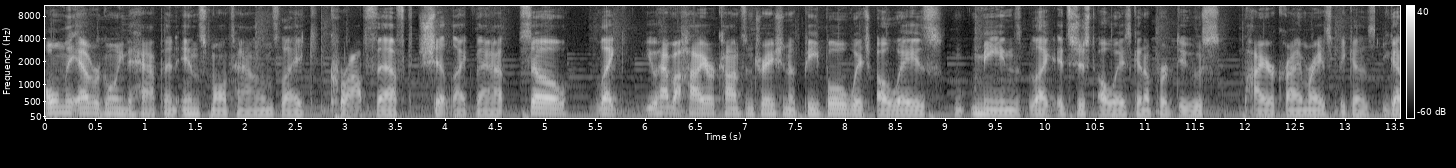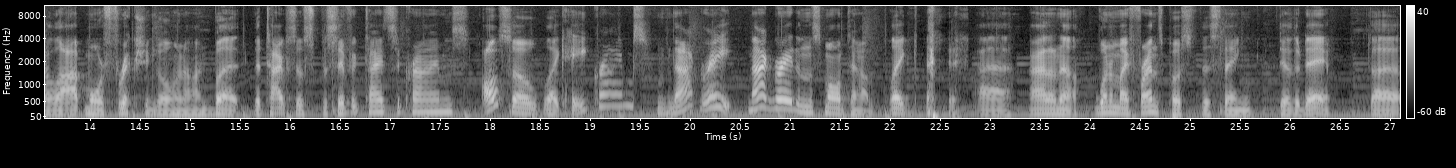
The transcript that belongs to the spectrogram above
only ever going to happen in small towns like crop theft, shit like that. So, like you have a higher concentration of people, which always means like it's just always going to produce higher crime rates because you got a lot more friction going on. But the types of specific types of crimes, also like hate crimes, not great. Not great in the small town. Like, uh, I don't know. One of my friends posted this thing the other day uh,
